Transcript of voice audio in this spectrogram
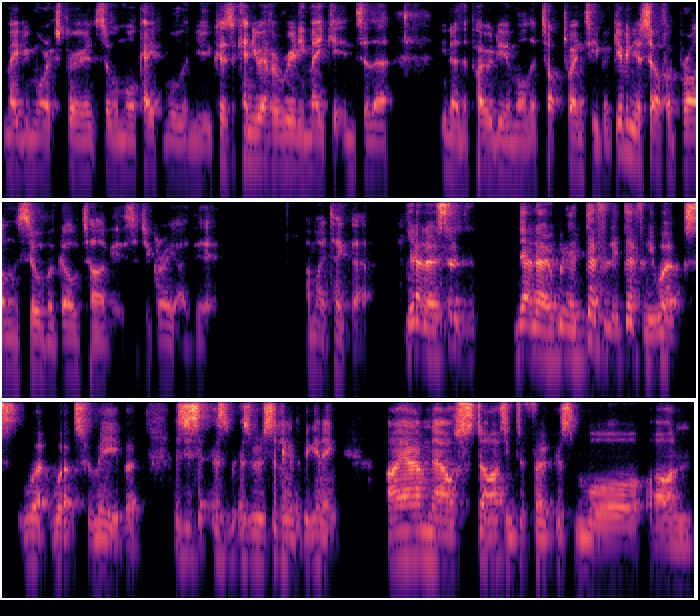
may be more experienced or more capable than you. Because can you ever really make it into the, you know, the podium or the top 20? But giving yourself a bronze, silver, gold target is such a great idea. I might take that. Yeah, no, so yeah, no, it definitely definitely works work, works for me. But as you, as as we were saying at the beginning, I am now starting to focus more on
